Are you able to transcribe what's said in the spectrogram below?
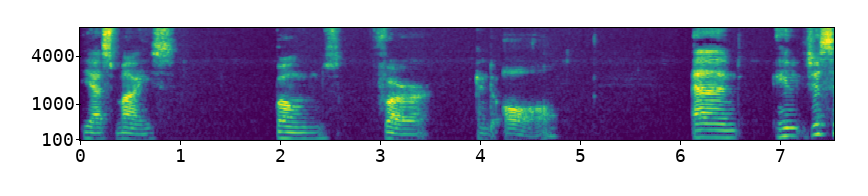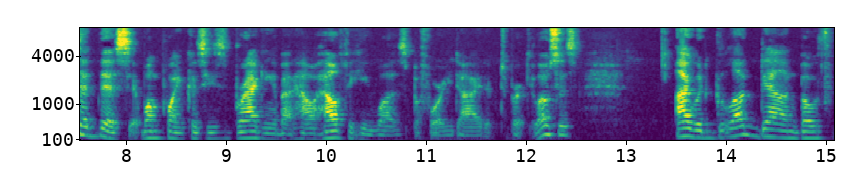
Yes, mice, bones, fur, and all. And he just said this at one point because he's bragging about how healthy he was before he died of tuberculosis. I would glug down both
